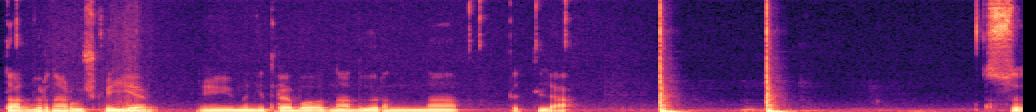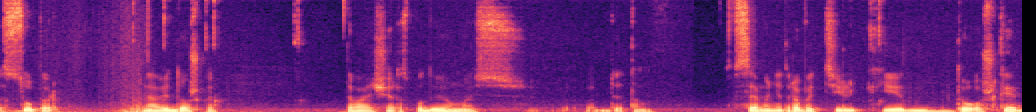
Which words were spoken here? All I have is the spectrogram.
Так, дверна ручка є, і мені треба одна дверна петля. Все, супер. Навіть дошка. Давай ще раз подивимось, де там. Все, мені треба тільки дошки.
